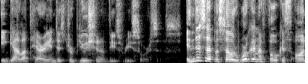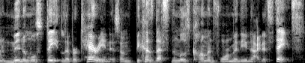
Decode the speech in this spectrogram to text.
egalitarian distribution of these resources. In this episode, we're going to focus on minimal state libertarianism because that's the most common form in the United States.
